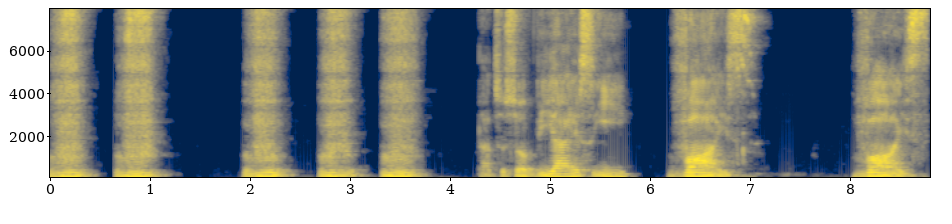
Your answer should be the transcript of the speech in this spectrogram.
v v v v v，那这时候 v i s e vice。Vice，vice，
